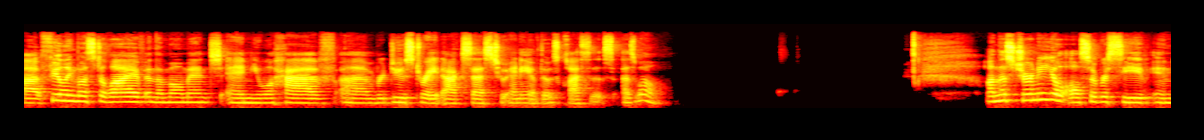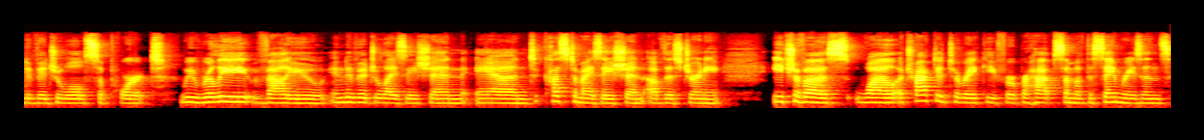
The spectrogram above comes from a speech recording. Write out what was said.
uh, feeling most alive in the moment, and you will have um, reduced rate access to any of those classes as well. On this journey, you'll also receive individual support. We really value individualization and customization of this journey. Each of us, while attracted to Reiki for perhaps some of the same reasons,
